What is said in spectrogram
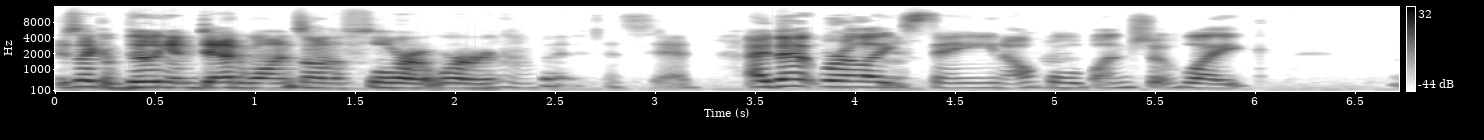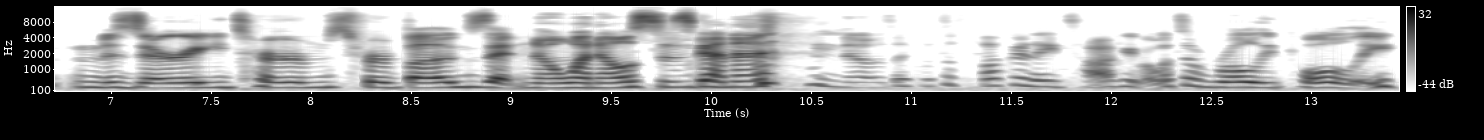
there's like a billion dead ones on the floor at work. Mhm. But that's sad. I bet we're like saying a whole bunch of like Missouri terms for bugs that no one else is gonna know. It's like, what the fuck are they talking about? What's a roly poly?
